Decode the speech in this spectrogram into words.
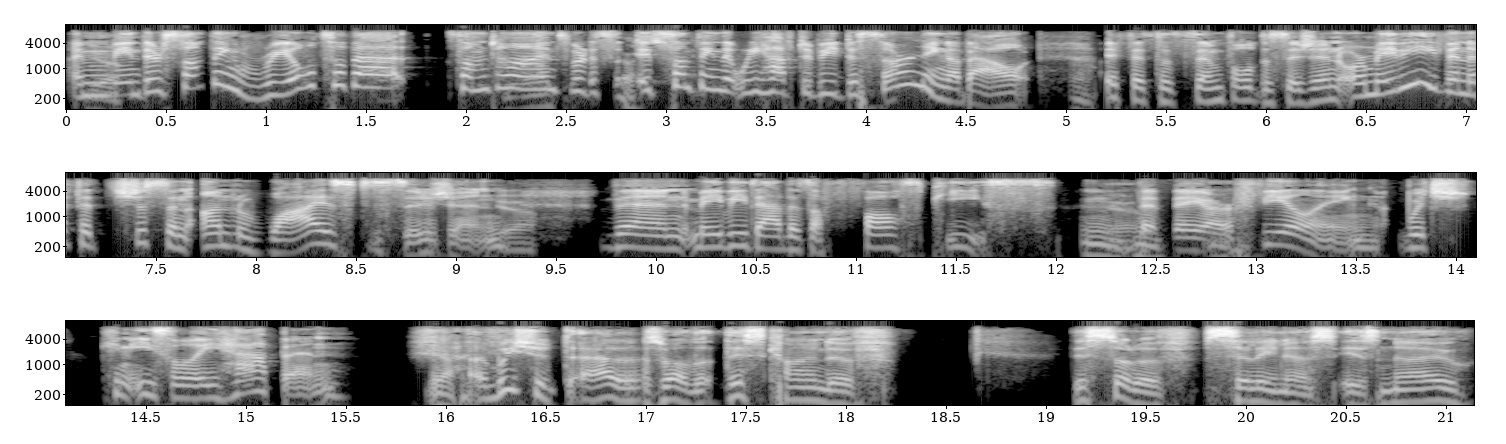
I Yeah. mean, there's something real to that sometimes, but it's, Yes. it's something that we have to be discerning about Yeah. if it's a sinful decision, or maybe even if it's just an unwise decision, Yeah. then maybe that is a false peace Mhm. that they are feeling, which can easily happen. Yeah. And we should add as well that this kind of this sort of silliness is no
